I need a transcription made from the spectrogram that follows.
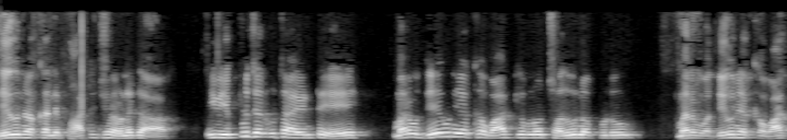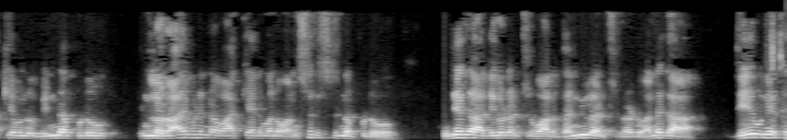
దేవుని యొక్కని పాటించడం అనగా ఇవి ఎప్పుడు జరుగుతాయంటే మనము దేవుని యొక్క వాక్యమును చదువునప్పుడు మనం దేవుని యొక్క వాక్యమును విన్నప్పుడు ఇందులో రాయబడిన వాక్యాన్ని మనం అనుసరిస్తున్నప్పుడు నిజంగా దేవుడు అంటున్న వారు ధన్యులు అంటున్నాడు అనగా దేవుని యొక్క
